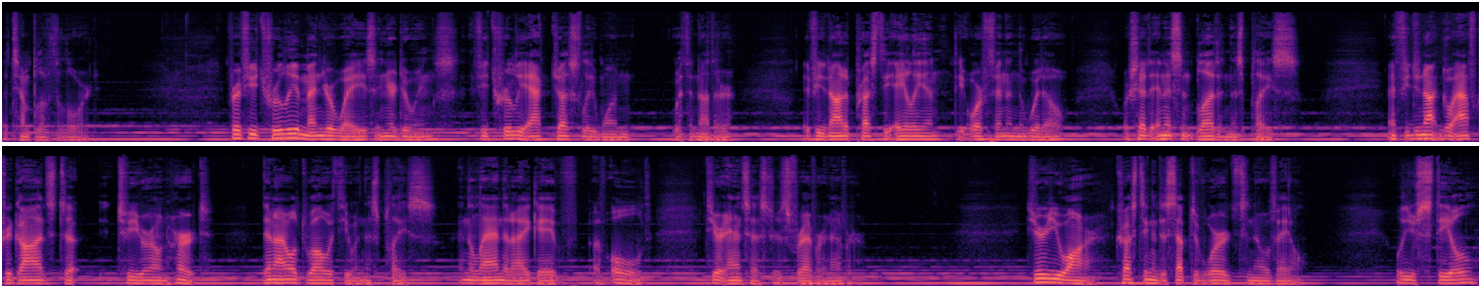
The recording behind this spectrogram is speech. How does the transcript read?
the temple of the Lord. For if you truly amend your ways and your doings, if you truly act justly one with another, if you do not oppress the alien, the orphan, and the widow, or shed innocent blood in this place, and if you do not go after gods to to your own hurt, then I will dwell with you in this place, in the land that I gave of old to your ancestors forever and ever. Here you are, trusting in deceptive words to no avail. Will you steal,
